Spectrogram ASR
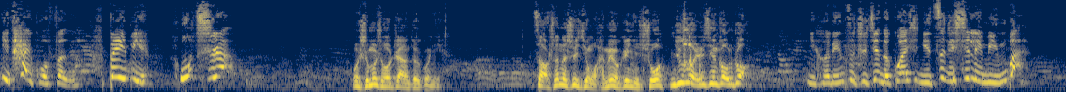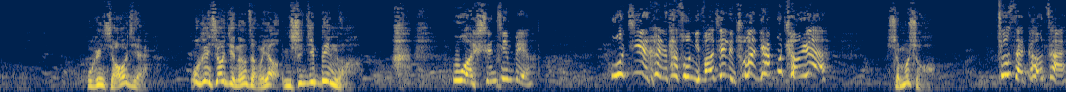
你太过分了，卑鄙无耻！我什么时候这样对过你？早上的事情我还没有跟你说，你就恶人先告状。你和林子之间的关系你自己心里明白。我跟小姐，我跟小姐能怎么样？你神经病啊！我神经病？我亲眼看着他从你房间里出来，你还不承认？什么时候？就在刚才。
